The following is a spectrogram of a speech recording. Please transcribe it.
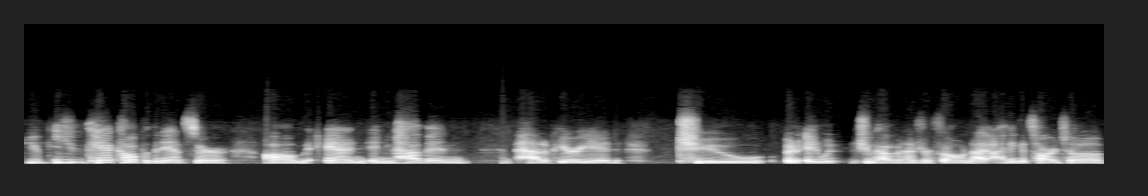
you you can't come up with an answer, um, and and you haven't had a period to in, in which you haven't had your phone, I, I think it's hard to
